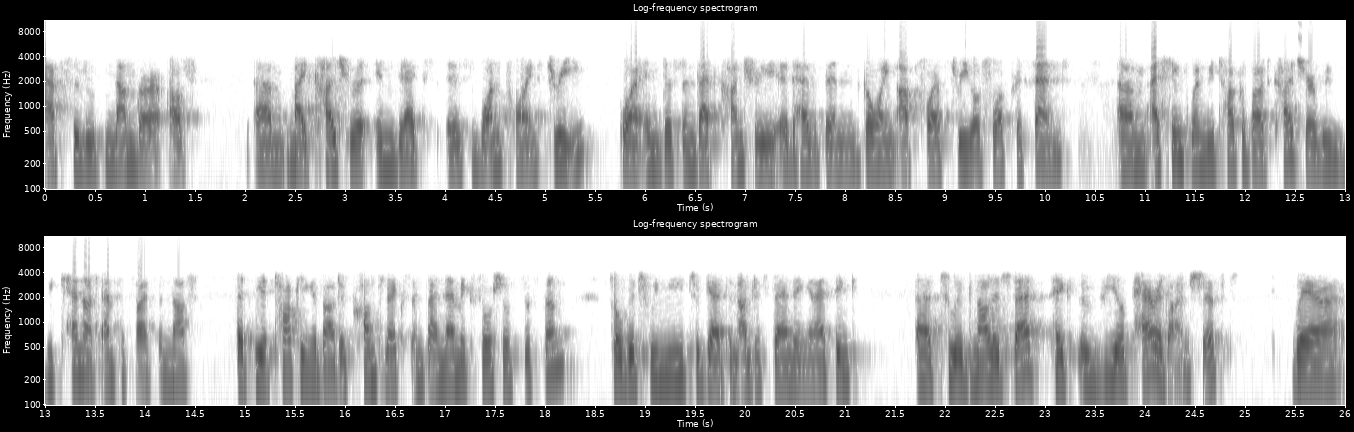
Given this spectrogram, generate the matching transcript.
absolute number of um, my cultural index is 1.3 or in this and that country it has been going up for 3 or 4 percent um, I think when we talk about culture, we, we cannot emphasize enough that we are talking about a complex and dynamic social system for which we need to get an understanding. And I think uh, to acknowledge that takes a real paradigm shift where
